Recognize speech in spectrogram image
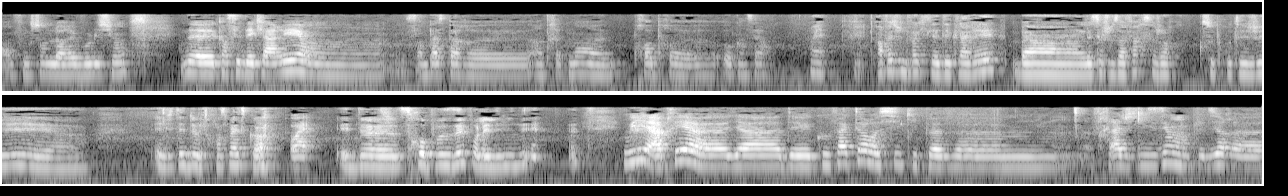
en fonction de leur évolution. quand c'est déclaré, on, on, passe par un traitement propre au cancer. Ouais. En fait, une fois qu'il est déclaré, ben les seules choses à faire, c'est genre se protéger et éviter de le transmettre, quoi. Ouais. Et de se reposer pour l'éliminer. Oui, après, euh, il y a des cofacteurs aussi qui peuvent euh, fragiliser, on peut dire, euh,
